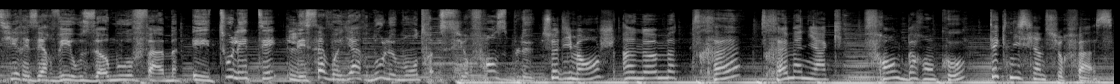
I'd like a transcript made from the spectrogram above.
métier réservé aux hommes ou aux femmes. Et tout l'été, les Savoyards nous le montrent sur France Bleu. Ce dimanche, un homme très, très maniaque, Franck Baranco, technicien de surface.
